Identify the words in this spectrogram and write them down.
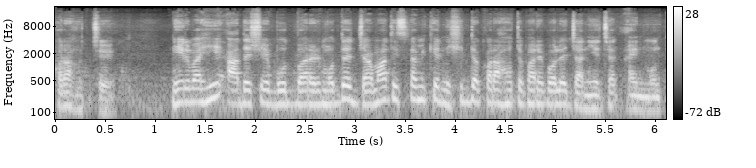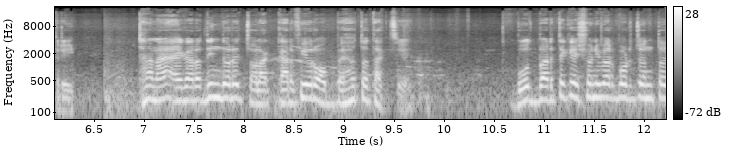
করা হচ্ছে। নির্বাহী আদেশে বুধবারের মধ্যে জামাত ইসলামীকে নিষিদ্ধ করা হতে পারে বলে জানিয়েছেন আইনমন্ত্রী। থানা এগারো দিন ধরে চলা কারফিউর অব্যাহত থাকছে। বুধবার থেকে শনিবার পর্যন্ত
